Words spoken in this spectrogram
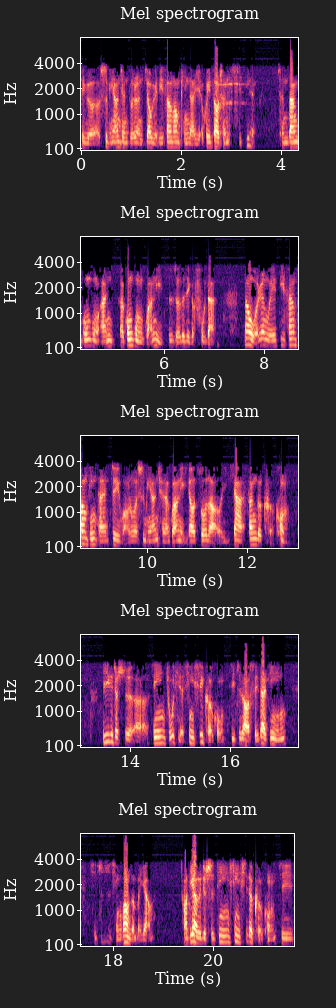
这个食品安全责任交给第三方平台，也会造成企业承担公共安呃公共管理职责的这个负担。那我认为，第三方平台对网络食品安全的管理要做到以下三个可控。第一个就是呃，经营主体的信息可控，即知道谁在经营，其资质情况怎么样。好，第二个就是经营信息的可控，即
